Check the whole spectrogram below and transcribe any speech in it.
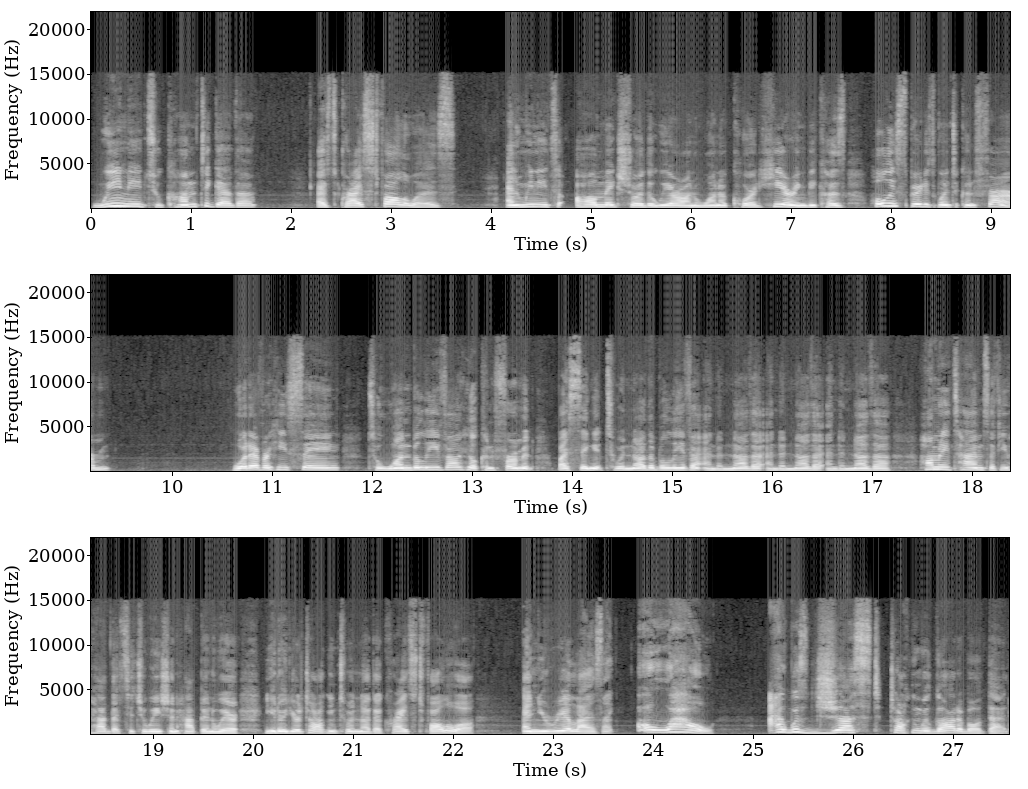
We need to come together as Christ followers, and we need to all make sure that we are on one accord hearing because Holy Spirit is going to confirm whatever he's saying to one believer, he'll confirm it by saying it to another believer and another and another and another. How many times have you had that situation happen where, you know, you're talking to another Christ follower and you realize like, "Oh wow, I was just talking with God about that.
